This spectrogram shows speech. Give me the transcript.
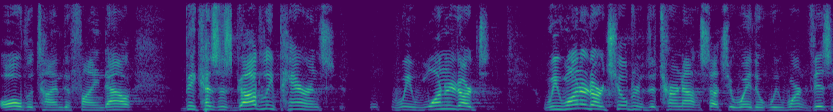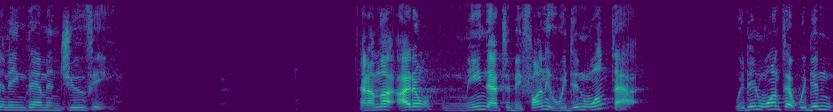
all the time to find out because as godly parents, we wanted our we wanted our children to turn out in such a way that we weren't visiting them in juvie. And I'm not, I don't mean that to be funny. We didn't want that. We didn't want that. We didn't,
